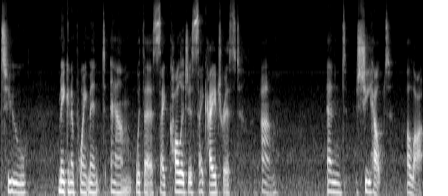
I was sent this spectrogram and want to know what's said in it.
to make an appointment um, with a psychologist, psychiatrist. Um, and she helped a lot.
